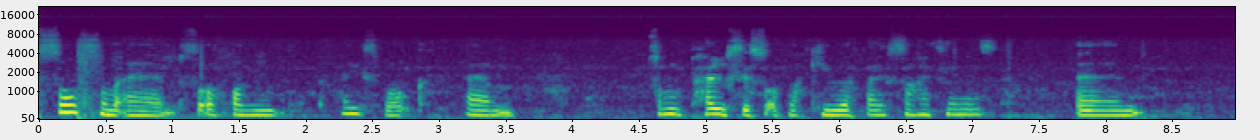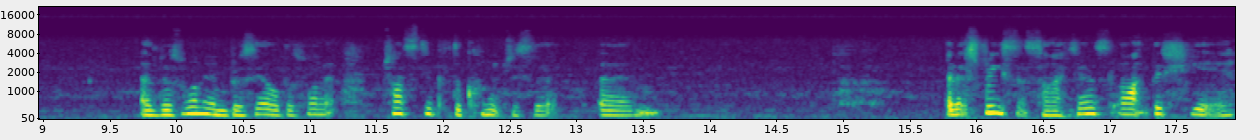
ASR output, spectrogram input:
Saw some um, sort of on Facebook, um, someone posted sort of like UFO sightings, um, and there's one in Brazil. There's one. I'm trying to think of the countries that, um, and it's recent sightings like this year.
